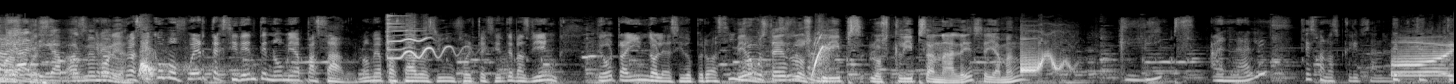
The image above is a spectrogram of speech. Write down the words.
radial, pues. digamos, Haz creo. memoria. Pero así como fuerte accidente no me ha pasado. No me ha pasado así un fuerte accidente, más bien de otra índole ha sido, pero así ¿Vieron no. ustedes los clips, los clips anales se llaman? ¿Clips anales? ¿Qué son los clips, Ana? Te- te-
